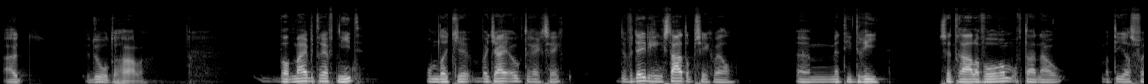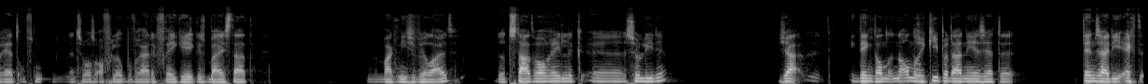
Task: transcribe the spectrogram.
uit het doel te halen? Wat mij betreft niet. Omdat je, wat jij ook terecht zegt, de verdediging staat op zich wel. Ehm, met die drie centrale vorm. Of daar nou Matthias Verret of net zoals afgelopen vrijdag Freek Heerkens bij staat. Dat maakt niet zoveel uit. Dat staat wel redelijk eh, solide. Dus ja, ik denk dan een andere keeper daar neerzetten. Tenzij die echt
